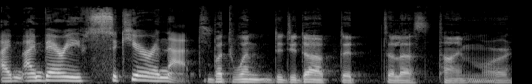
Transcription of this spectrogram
I'm, I'm very secure in that. But when did you doubt it the last time? Or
